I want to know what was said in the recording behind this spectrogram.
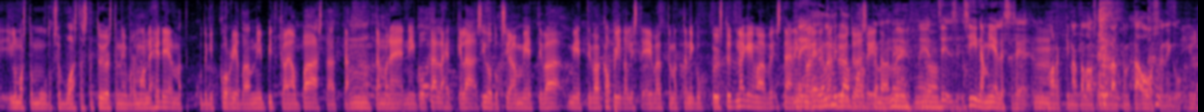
ilmastonmuutoksen vastaisesta työstä, niin varmaan ne hedelmät kuitenkin korjataan niin pitkän ajan päästä, että mm. tämmöinen niin kuin tällä hetkellä sijoituksia miettivä, miettivä kapitalisti ei välttämättä niin kuin pysty näkemään sitä niin, Niin. niin Ei ole mitään hyötyä porkkanaa, siinä. niin. Niin, et si, si- siinä mielessä se mm. markkinatalous ei välttämättä ole se niinku... Kyllä.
